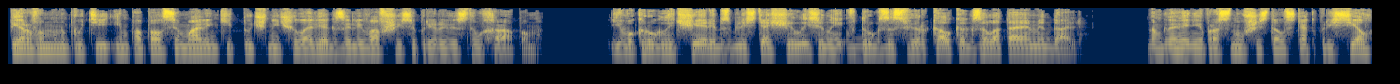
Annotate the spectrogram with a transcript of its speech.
Первым на пути им попался маленький тучный человек, заливавшийся прерывистым храпом. Его круглый череп с блестящей лысиной вдруг засверкал, как золотая медаль. На мгновение проснувшись, толстяк присел,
